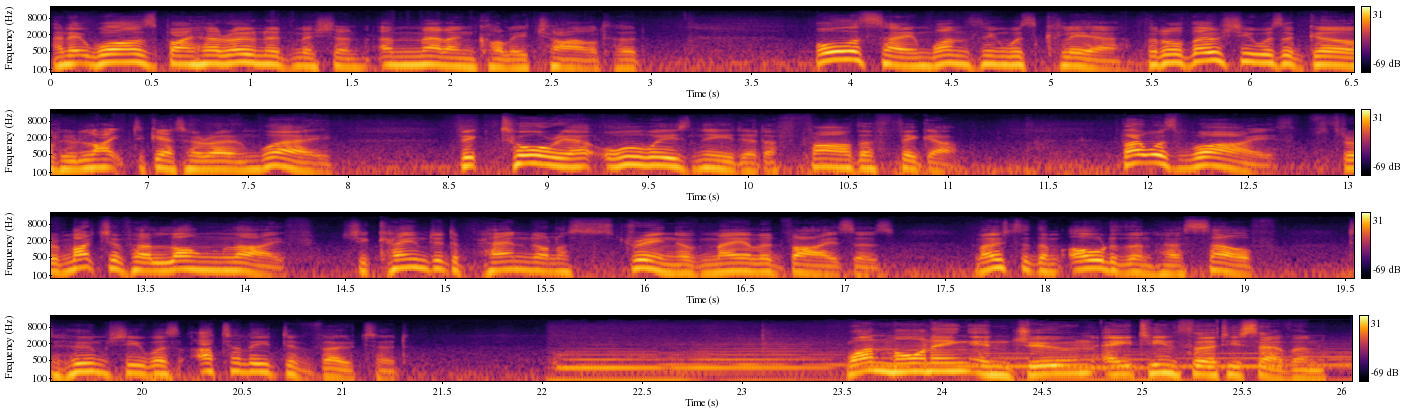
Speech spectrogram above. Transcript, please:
and it was, by her own admission, a melancholy childhood. All the same, one thing was clear, that although she was a girl who liked to get her own way, Victoria always needed a father figure. That was why, through much of her long life, she came to depend on a string of male advisers, most of them older than herself, to whom she was utterly devoted. One morning in June 1837,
